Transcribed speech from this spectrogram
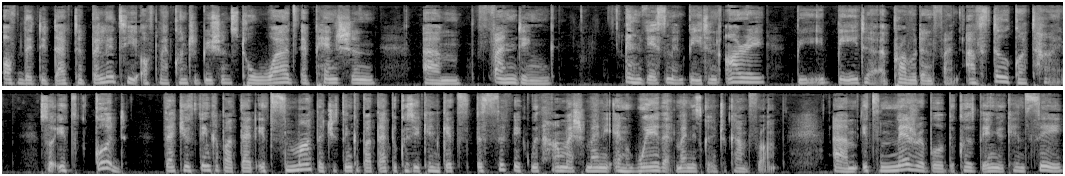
of the deductibility of my contributions towards a pension um, funding investment, be it an RA, be, be it a provident fund. I've still got time. So it's good that you think about that. It's smart that you think about that because you can get specific with how much money and where that money is going to come from. Um, it's measurable because then you can say,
